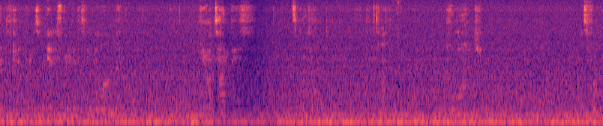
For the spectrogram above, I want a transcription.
You can't bring spaghetti straight in. It's gonna be a long night. You're on timepiece. It's quite old. Watch. That's funny.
